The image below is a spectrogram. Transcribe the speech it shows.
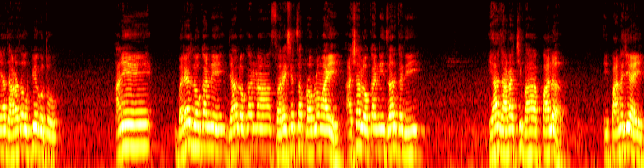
या झाडाचा उपयोग होतो. आणि बऱ्याच लोकांनी ज्या लोकांना स्वरायसिसचा प्रॉब्लेम आहे अशा लोकांनी जर कधी ह्या झाडाची भा पालं ही पानं जी आहे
